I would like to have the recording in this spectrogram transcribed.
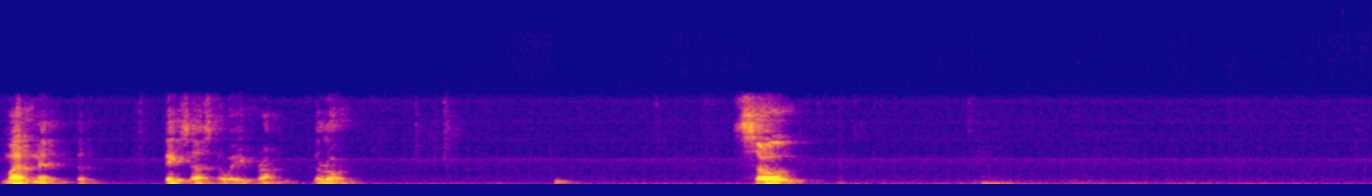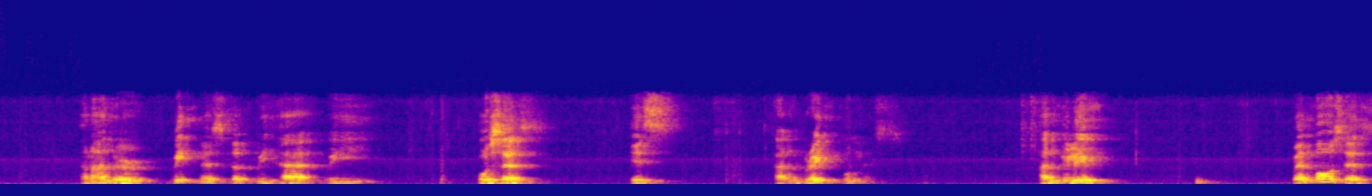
magnet that takes us away from the Lord. So, another weakness that we have, we possess, is ungratefulness, unbelief. When Moses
